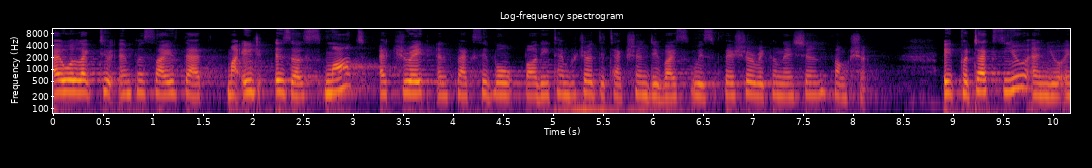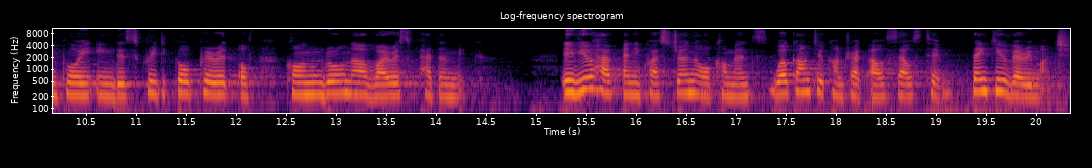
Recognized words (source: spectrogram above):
I would like to emphasize that my MyAge is a smart, accurate, and flexible body temperature detection device with facial recognition function. It protects you and your employee in this critical period of coronavirus pandemic. If you have any questions or comments, welcome to contact our sales team. Thank you very much.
